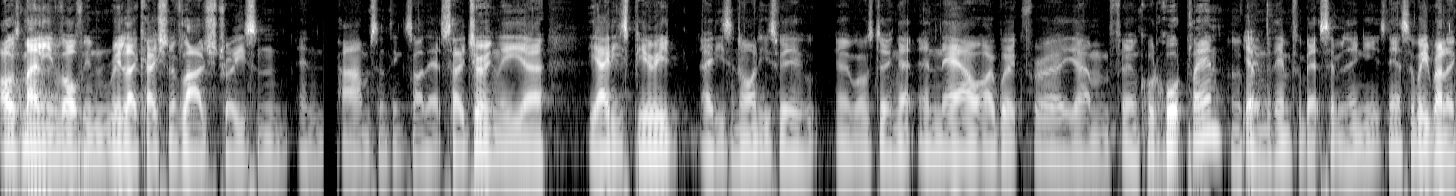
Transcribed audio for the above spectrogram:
I was mainly involved in relocation of large trees and, and palms and things like that. So during the uh, the 80s period, 80s and 90s, where you know, I was doing that, and now I work for a um, firm called Hortplan. I've Yep. been with them for about 17 years now. So we run a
